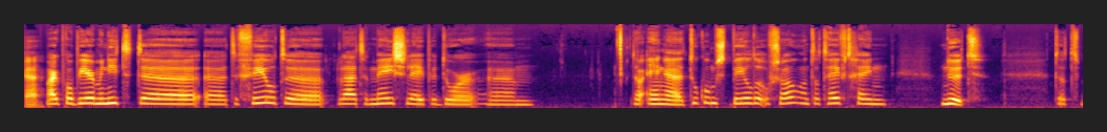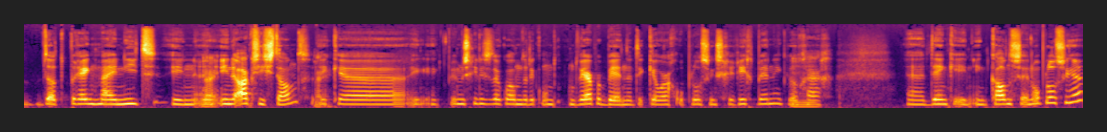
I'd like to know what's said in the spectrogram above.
Ja. Maar ik probeer me niet te, te veel te laten meeslepen door, ehm, door enge toekomstbeelden of zo. Want dat heeft geen nut. Dat, dat brengt mij niet in, eh, Nee. in de actiestand. Nee. Ik, eh, ik, misschien is het ook wel omdat ik ont- ontwerper ben, dat ik heel erg oplossingsgericht ben. Ik wil Mhm. graag eh, denken in, in kansen en oplossingen.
